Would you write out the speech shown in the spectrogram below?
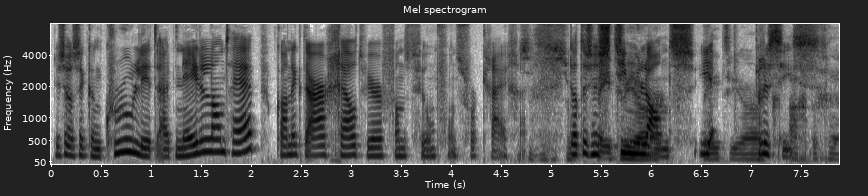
Dus als ik een crewlid uit Nederland heb, kan ik daar geld weer van het Filmfonds voor krijgen. Dus Dat is een patriarch- stimulans. Ja, patriarch-achtige-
